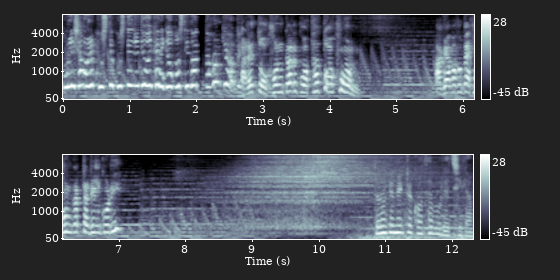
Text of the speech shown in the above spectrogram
পুলিশ আমারে খুঁজতে খুঁজতে যদি ওইখানে গিয়ে উপস্থিত হয় তখন কি হবে? আরে তখনকার কথা তখন। আগে আপাতত এখনকারটা ডিল করি। তোমাকে আমি একটা কথা বলেছিলাম।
